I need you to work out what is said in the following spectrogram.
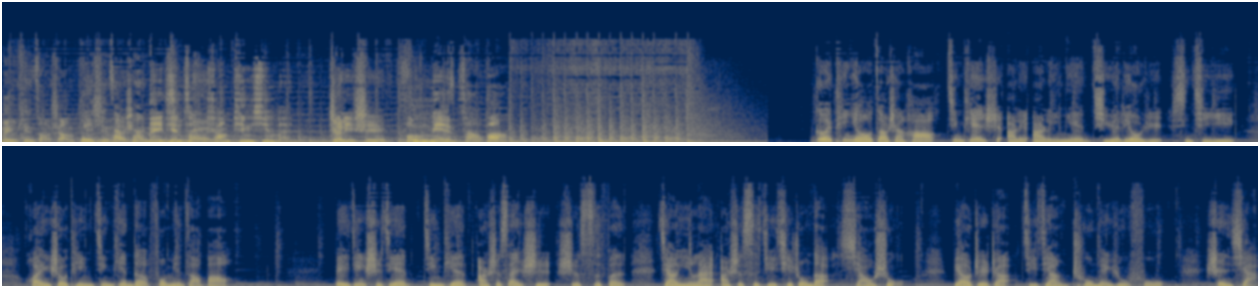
每天早上听新闻，每天早上听新闻，这里是《封面早报》。各位听友，早上好！今天是二零二零年七月六日，星期一，欢迎收听今天的《封面早报》。北京时间今天二十三时十四分，将迎来二十四节气中的小暑，标志着即将出梅入伏，盛夏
